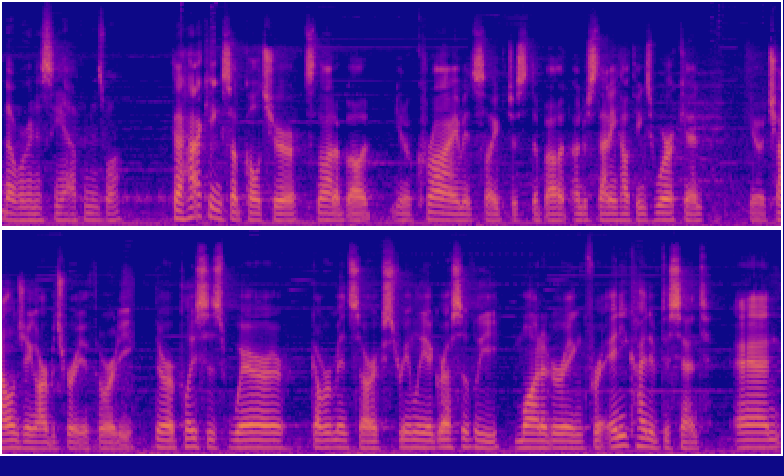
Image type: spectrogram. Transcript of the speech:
that we're going to see happen as well? The hacking subculture, it's not about you know crime. It's like just about understanding how things work and you know, challenging arbitrary authority. There are places where governments are extremely aggressively monitoring for any kind of dissent. And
